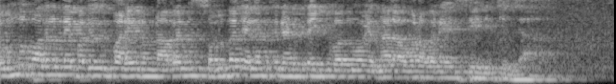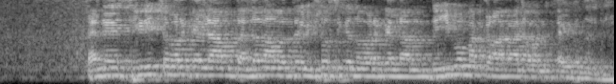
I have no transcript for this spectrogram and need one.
ഒന്ന് പതിനൊന്ന് പതിവ് പറയുന്നുണ്ട് അവൻ സ്വന്തം ജനത്തിനടുത്തേക്ക് വന്നു എന്നാൽ അവർ അവനെ സ്വീകരിച്ചില്ല. തന്നെ സ്വീകരിച്ചവർക്കെല്ലാം തന്റെ നാമത്തിൽ വിശ്വസിക്കുന്നവർക്കെല്ലാം ദൈവമക്കളാകാൻ അവൻ കഴിവ് നൽകി.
